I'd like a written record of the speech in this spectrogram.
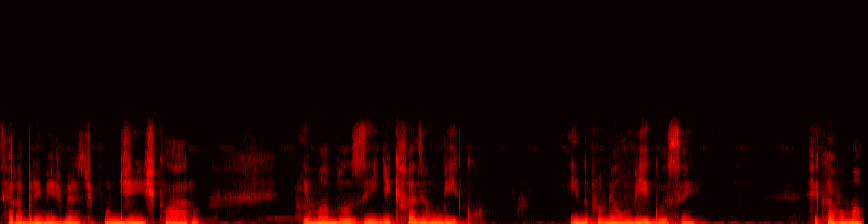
se era brim mesmo, era tipo um jeans, claro. E uma blusinha que fazia um bico, indo pro meu umbigo, assim. Ficava uma,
